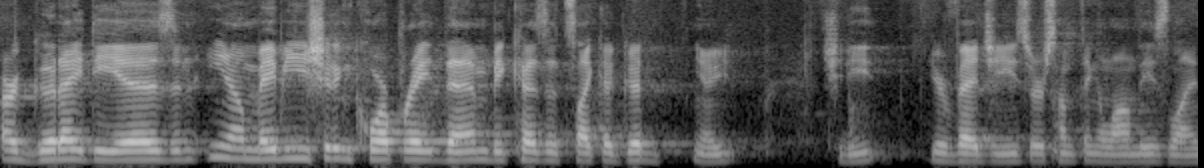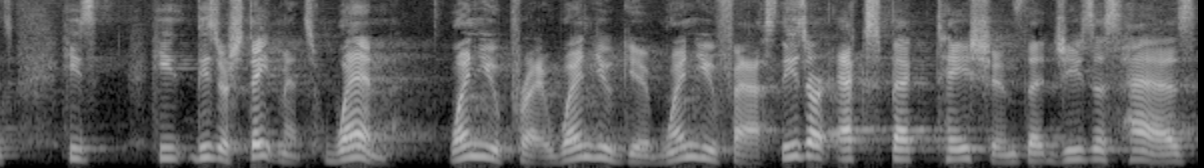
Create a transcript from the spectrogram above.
are good ideas, and you know, maybe you should incorporate them because it's like a good, you know, you should eat your veggies or something along these lines. He's, he, these are statements. When? When you pray, when you give, when you fast. These are expectations that Jesus has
